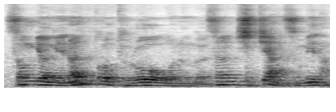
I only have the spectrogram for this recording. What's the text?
성경에는 또 들어오는 것은 쉽지 않습니다.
